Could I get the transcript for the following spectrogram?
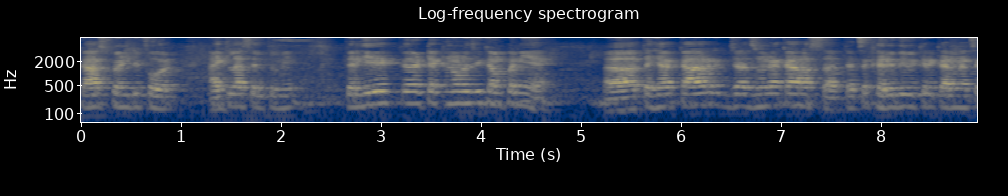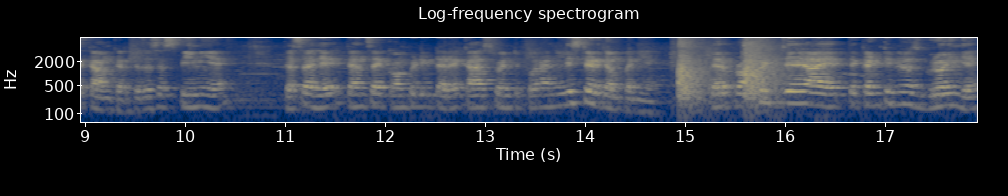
cars twenty four ऐकलं असेल तुम्ही. तर ही एक टेक्नॉलॉजी कंपनी आहे. तर ह्या कार ज्या जुन्या कार असतात त्याचं खरेदी विक्री करण्याचं काम करते. जसं स्पिनी आहे तसं हे त्यांचं एक कॉम्पिटिटर आहे कार्स ट्वेंटी फोर आणि लिस्टेड कंपनी आहे. तर प्रॉफिट जे आहे ते कंटिन्युअस ग्रोईंग आहे.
